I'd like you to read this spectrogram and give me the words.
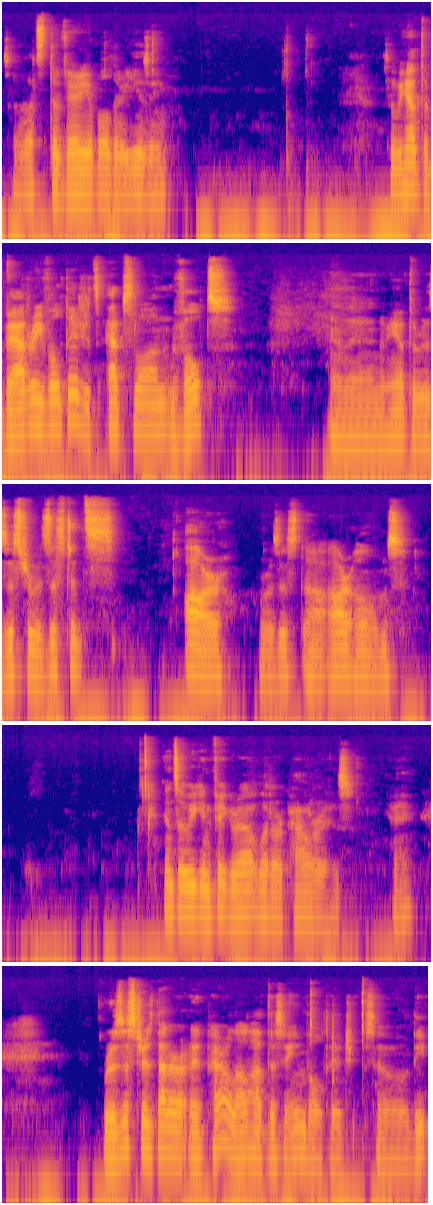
So that's the variable they're using. So we have the battery voltage, it's epsilon volts. And then we have the resistor resistance, R, resist, uh, R ohms. And so we can figure out what our power is, okay? Resistors that are in parallel have the same voltage. So the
